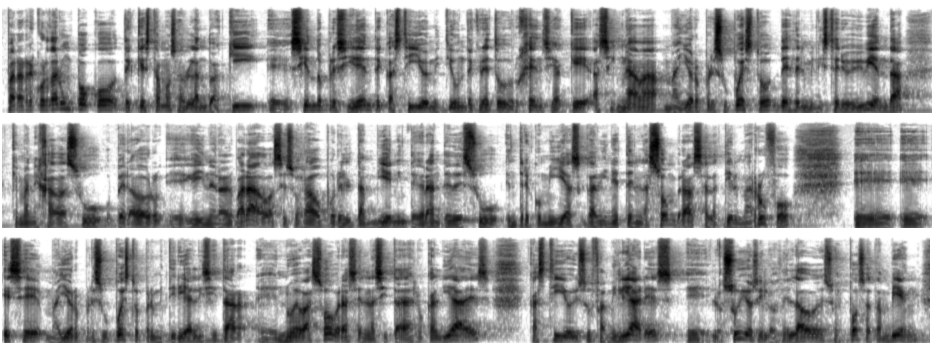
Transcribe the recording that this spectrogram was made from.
Para recordar un poco de qué estamos hablando aquí, eh, siendo presidente, Castillo emitió un decreto de urgencia que asignaba mayor presupuesto desde el Ministerio de Vivienda, que manejaba su operador eh, Gainer Alvarado, asesorado por el también integrante de su, entre comillas, gabinete en las sombras, Salatiel Marrufo. Eh, ese mayor presupuesto permitiría licitar nuevas obras en las citadas localidades. Castillo y sus familiares, los suyos y los del lado de su esposa también,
